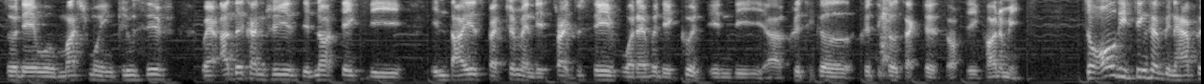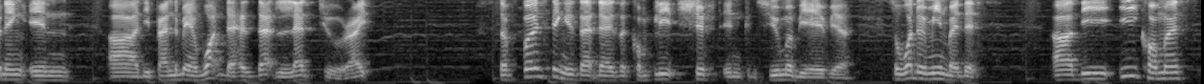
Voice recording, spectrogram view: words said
So they were much more inclusive, where other countries did not take the entire spectrum and they tried to save whatever they could in the uh, critical critical sectors of the economy. So all these things have been happening in uh, the pandemic, and what has that led to, right? The first thing is that there is a complete shift in consumer behavior. So, what do I mean by this? Uh, the e-commerce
